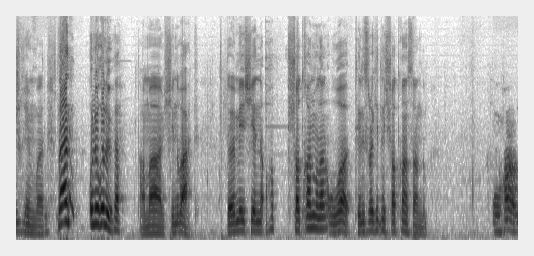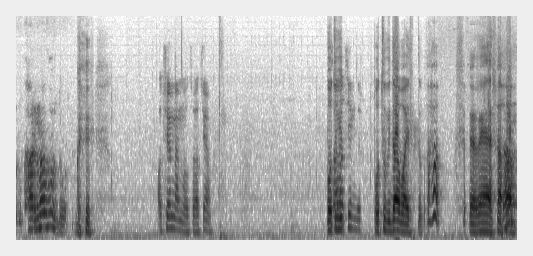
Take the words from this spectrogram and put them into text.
Çıkayım bari. Lan. Gulu gulu. Heh. Tamam şimdi bak. Dövme iş yerine. Aha shotgun mı lan? Oha tenis raketini shotgun sandım. Oha karnıma vurdu. Atıyorum ben botu atıyorum. Botu, Sal bir, atayım dur. botu bir daha bayılttım. Aha. Evet. Lan.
